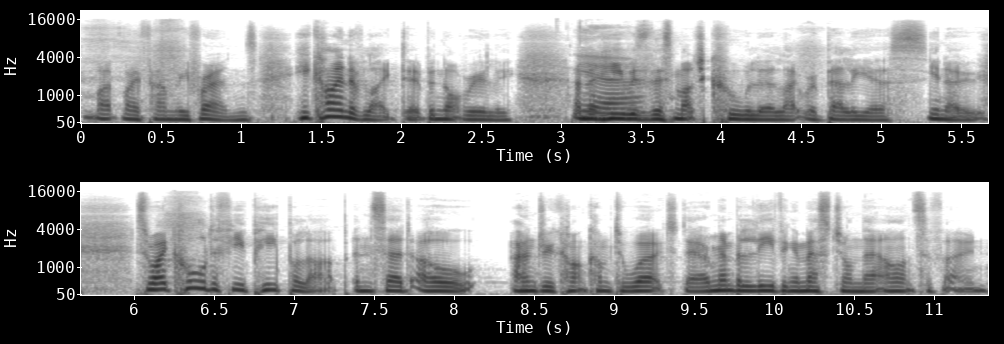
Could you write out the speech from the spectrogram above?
my, my family friends. He kind of liked it, but not really. And then he was this much cooler, like rebellious, you know. So I called a few people up and said, oh, Andrew can't come to work today. I remember leaving a message on their answer phone.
